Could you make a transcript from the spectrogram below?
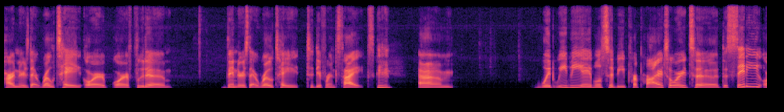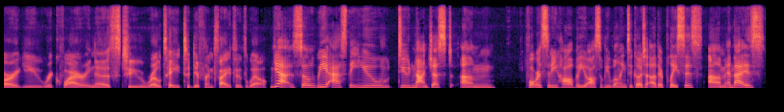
partners that rotate or or food vendors that rotate to different sites. Um, would we be able to be proprietary to the city, or are you requiring us to rotate to different sites as well? Yeah, so we ask that you do not just um, Fort Worth City Hall, but you also be willing to go to other places. Um, and that is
